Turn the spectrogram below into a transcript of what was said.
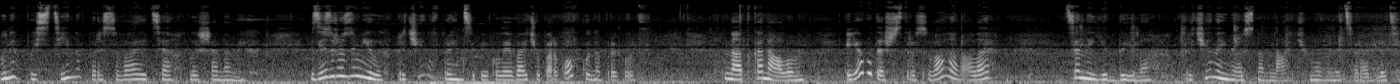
Вони постійно пересуваються лише на них. Зі зрозумілих причин, в принципі, коли я бачу парковку, наприклад, над каналом, я би теж стресувала, але це не єдина причина і не основна, чому вони це роблять.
